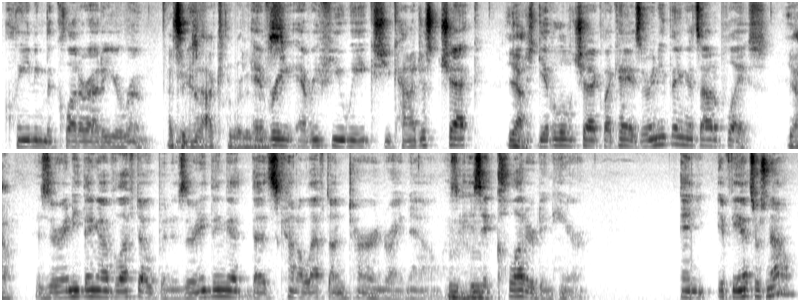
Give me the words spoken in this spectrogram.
cleaning the clutter out of your room. that's you know? exactly what it is. every every few weeks you kind of just check. Yeah. Just give a little check, like, hey, is there anything that's out of place? Yeah, Is there anything I've left open? Is there anything that, that's kind of left unturned right now? Is, is Mm-hmm. it cluttered in here? And if the answer is no,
